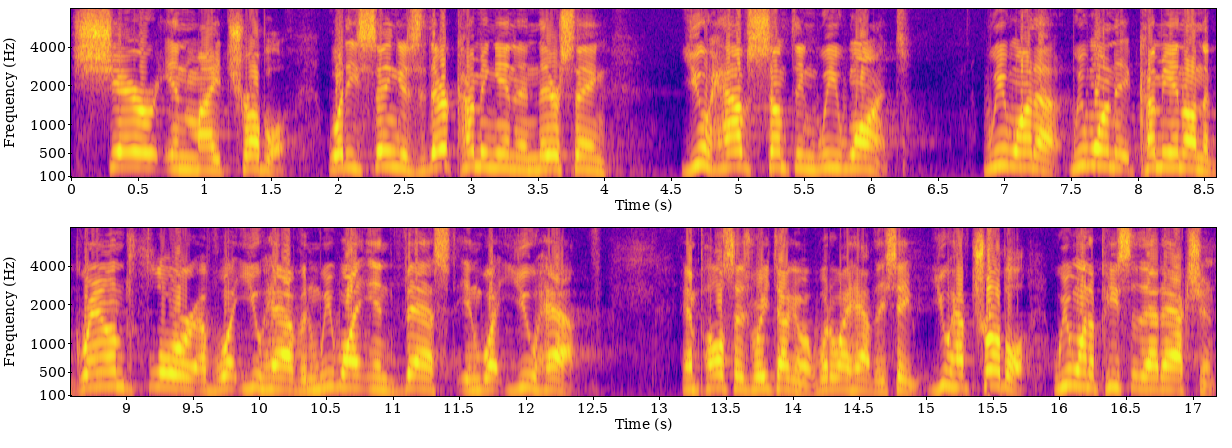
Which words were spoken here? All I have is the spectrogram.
share in my trouble. What he's saying is they're coming in and they're saying, You have something we want. We want to we want to come in on the ground floor of what you have and we want to invest in what you have. And Paul says, What are you talking about? What do I have? They say, You have trouble. We want a piece of that action.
